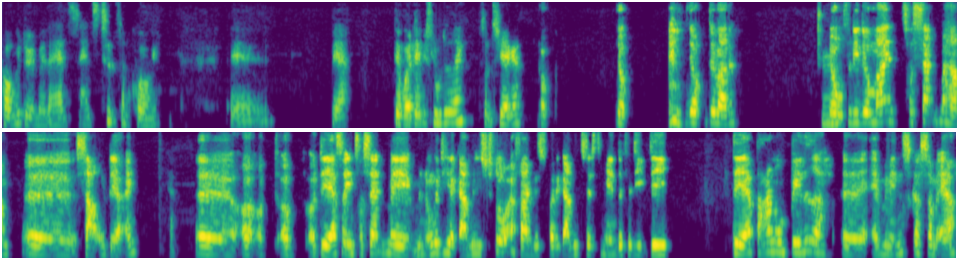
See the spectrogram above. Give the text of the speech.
kongedømme, eller hans, hans tid som konge. Øh, ja, det var det, vi sluttede, ikke? Sådan cirka. Jo. Jo, jo det var det. Mm. Jo, fordi det var meget interessant med ham, øh, Saul der, ikke? Øh, og, og, og, og det er så interessant med, med nogle af de her gamle historier faktisk fra det gamle testamente, fordi det, det er bare nogle billeder øh, af mennesker, som er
